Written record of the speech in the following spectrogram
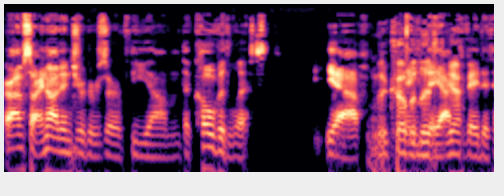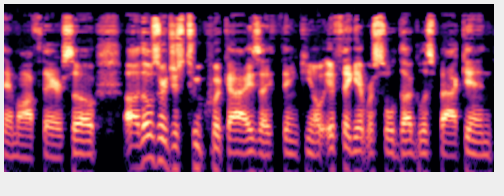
or I'm sorry, not injured reserve, the um, the COVID list. Yeah, the COVID they. They activated yeah. him off there. So uh, those are just two quick guys. I think you know if they get Rasul Douglas back in,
